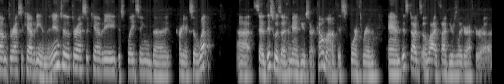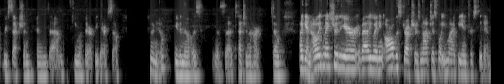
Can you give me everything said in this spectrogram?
um, thoracic cavity and then into the thoracic cavity, displacing the cardiac silhouette. Uh, so this was a hemangiosarcoma of this fourth rib, and this dog's alive five years later after a resection and um, chemotherapy there. So who knew, even though it was, was uh, touching the heart. So again, always make sure that you're evaluating all the structures, not just what you might be interested in.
